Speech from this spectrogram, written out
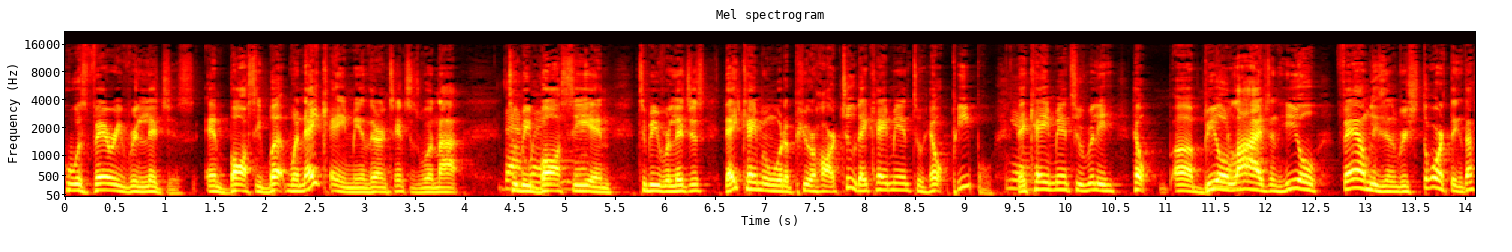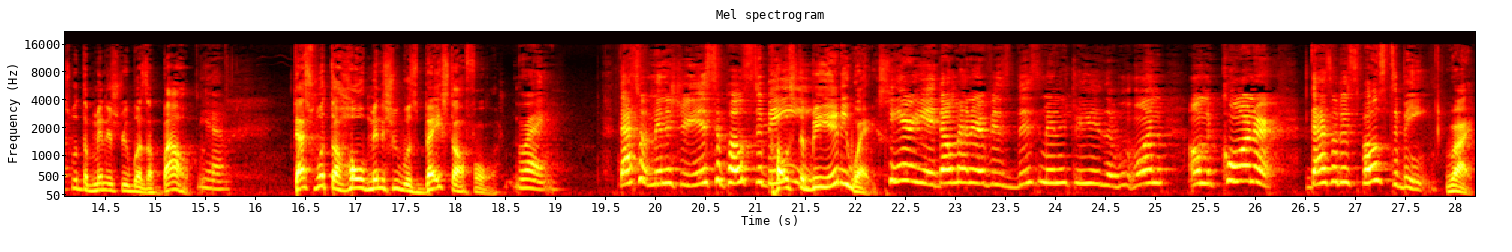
who was very religious and bossy, but when they came in, their intentions were not to be way, bossy yeah. and to be religious. They came in with a pure heart too. They came in to help people. Yeah. They came in to really help uh, build lives and heal families and restore things. That's what the ministry was about. Yeah. That's what the whole ministry was based off on. Right. That's what ministry is supposed to be. Supposed to be, anyways. Period. Don't matter if it's this ministry, is the one on the corner. That's what it's supposed to be. Right.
